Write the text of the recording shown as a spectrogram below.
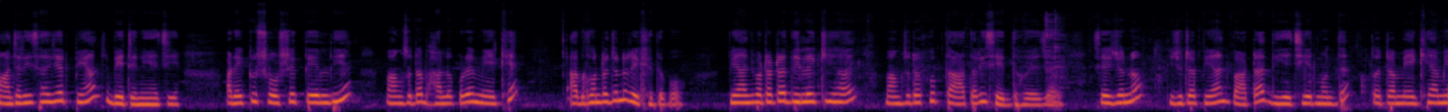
মাঝারি সাইজের পেঁয়াজ বেটে নিয়েছি, আর একটু সর্ষের তেল দিয়ে মাংসটা ভালো করে মেখে আধ ঘণ্টার জন্য রেখে দেবো। পেঁয়াজ বাটাটা দিলে কি হয়, মাংসটা খুব তাড়াতাড়ি সেদ্ধ হয়ে যায়। সেই জন্য কিছুটা পেঁয়াজ বাটা দিয়েছি এর মধ্যে। তো এটা মেখে আমি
